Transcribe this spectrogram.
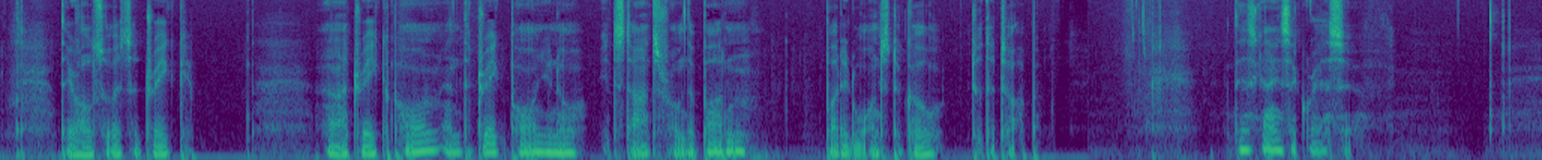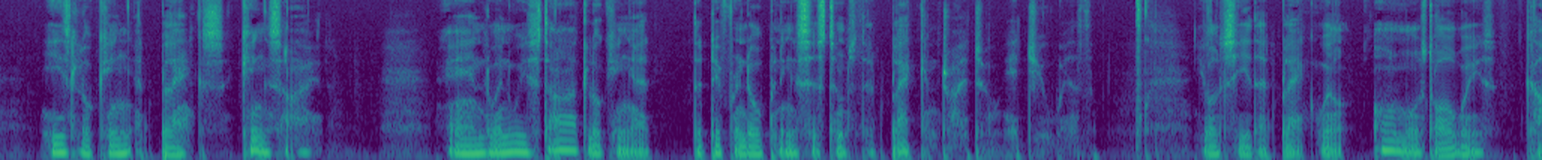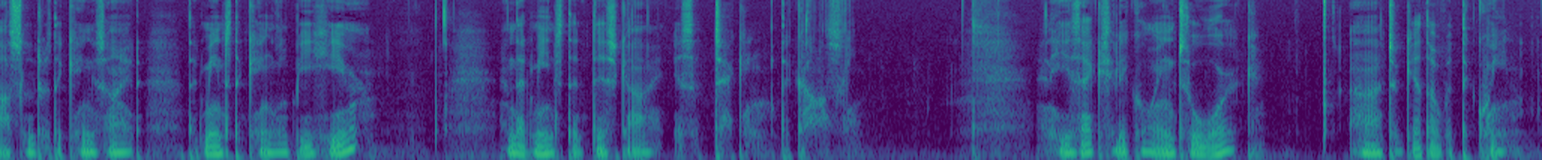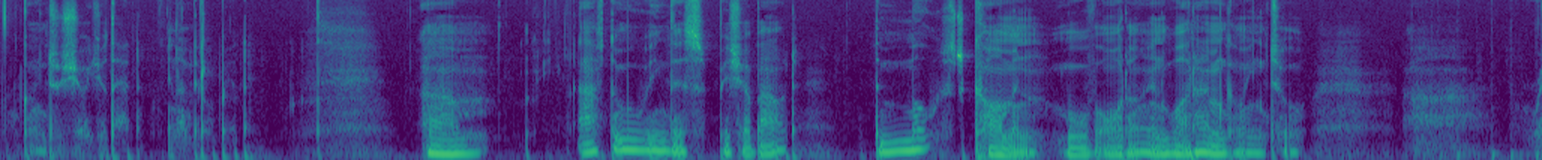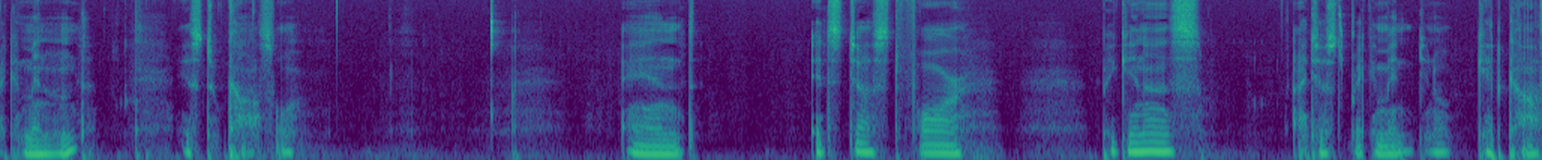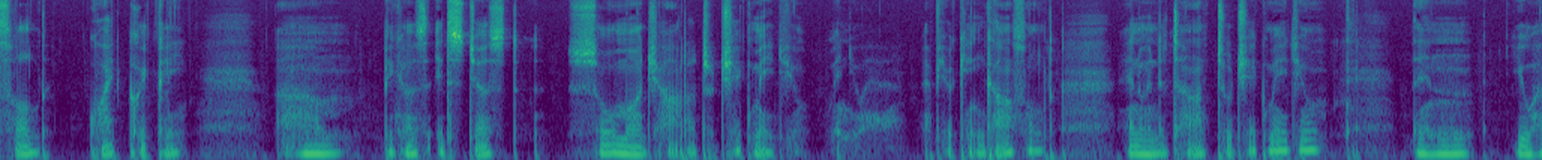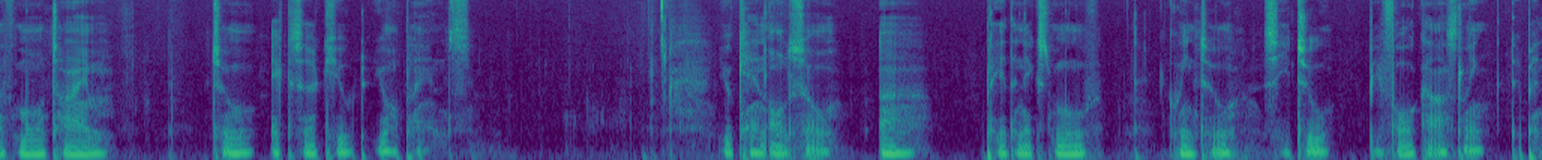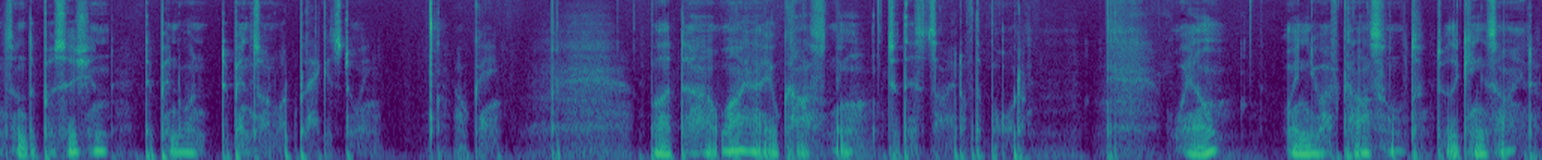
there also is a Drake a Drake pawn, and the Drake pawn, you know, it starts from the bottom, but it wants to go to the top. This guy is aggressive. He's looking at black's king side. And when we start looking at the different opening systems that black can try to hit you with, you'll see that black will almost always castle to the king side. Means the king will be here. And that means that this guy is attacking the castle. And he's actually going to work uh, together with the queen. I'm going to show you that in a little bit. Um, after moving this bishop out, the most common move order and what I'm going to uh, recommend is to castle. And it's just for beginners. I just recommend, you know, get castled quite quickly um, because it's just so much harder to checkmate you when you have your king castled, and when it's hard to checkmate you, then you have more time to execute your plans. You can also uh, play the next move, queen to c2, before castling. Depends on the position. Depend on depends on what black is doing. Okay. But uh, why are you castling to this side of the board? Well, when you have castled to the king side,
